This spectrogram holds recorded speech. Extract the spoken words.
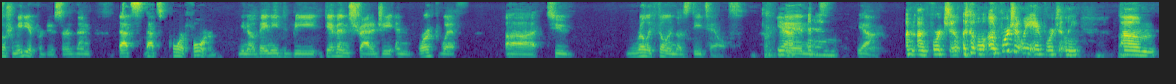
social media producer then that's that's poor form. You know they need to be given strategy and worked with uh, to really fill in those details. Yeah. and- and yeah. un- unfortunately, well, unfortunately and fortunately, um,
